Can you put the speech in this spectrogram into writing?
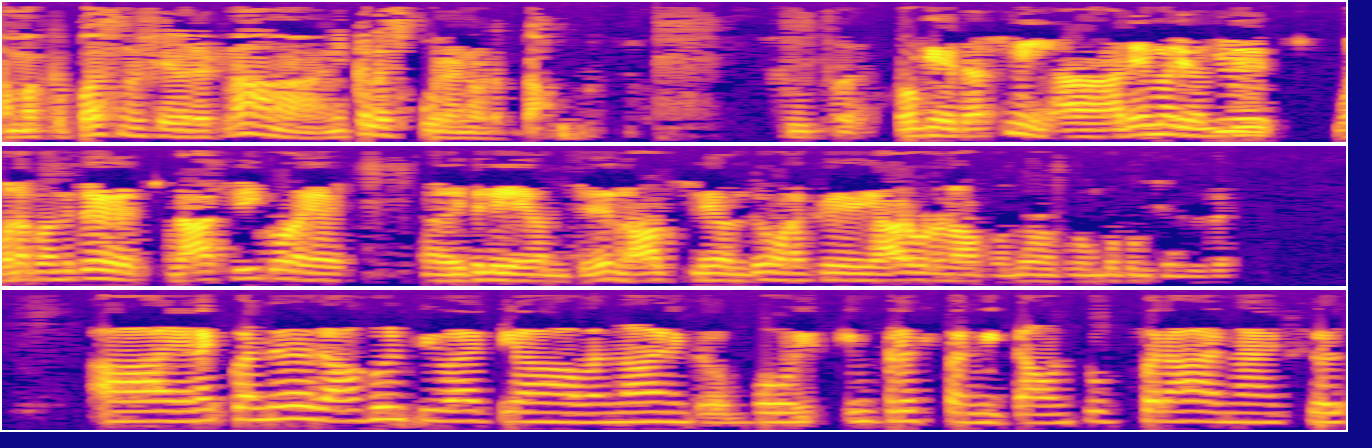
நமக்கு பர்சனல் ஃபேவரட்னா நிக்கலஸ் பூரனோட தான். சூப்பர் ஓகே தர்ஷினி அதே மாதிரி வந்து உனக்கு வந்துட்டு லாஸ்ட் வீக்கோட இதுலயே வந்துட்டு நாக்ஸ்லயே வந்து உனக்கு யாரோட நாக் வந்து உனக்கு ரொம்ப பிடிச்சிருந்தது? எனக்கு வந்து ராகுல் திவாட்டியா அவன் தான் எனக்கு ரொம்ப இம்ப்ரெஸ் பண்ணிட்டான். சூப்பரா ஆக்சுவல்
